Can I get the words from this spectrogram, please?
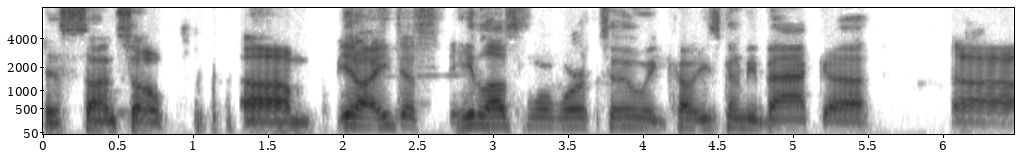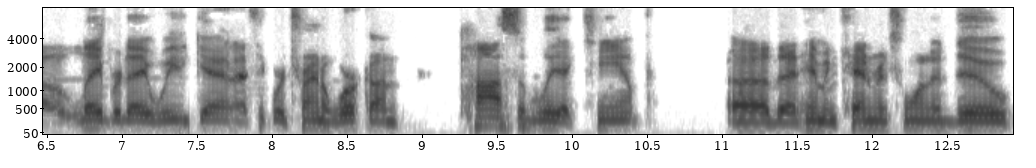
his son. So, um, you know, he just he loves Fort Worth too. He co- he's going to be back uh, uh, Labor Day weekend. I think we're trying to work on possibly a camp uh, that him and Kenrich want to do.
